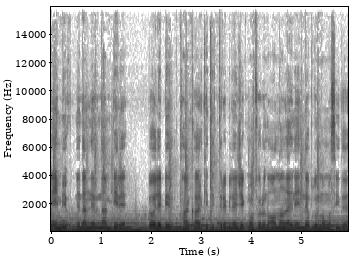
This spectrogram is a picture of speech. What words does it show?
en büyük nedenlerinden biri böyle bir tankı hareket ettirebilecek motorun Almanların elinde bulunmamasıydı.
